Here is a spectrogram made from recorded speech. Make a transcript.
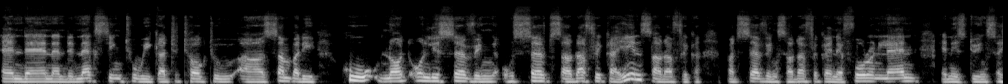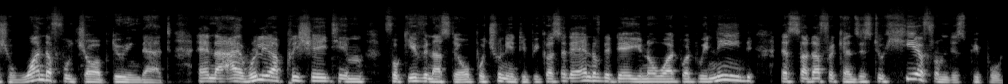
And then, and the next thing too, we got to talk to uh, somebody who not only serving who served South Africa in South Africa, but serving South Africa in a foreign land, and is doing such a wonderful job doing that. And I really appreciate him for giving us the opportunity because at the end of the day, you know what? What we need as South Africans is to hear from these people.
